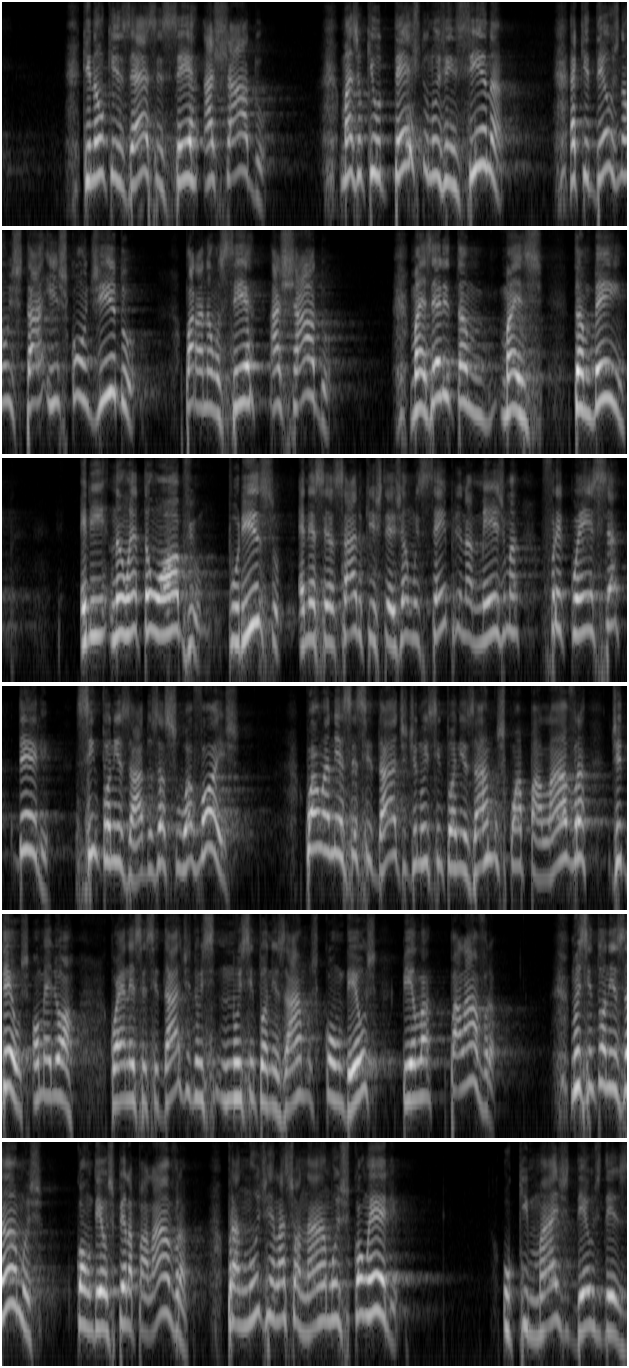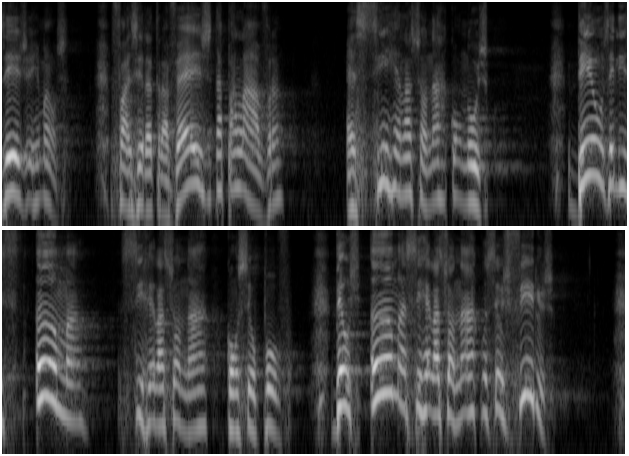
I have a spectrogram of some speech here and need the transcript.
que não quisesse ser achado. Mas o que o texto nos ensina é que Deus não está escondido para não ser achado. Mas ele tam, mas também ele não é tão óbvio. Por isso, é necessário que estejamos sempre na mesma frequência dele, sintonizados à sua voz. Qual a necessidade de nos sintonizarmos com a palavra de Deus? Ou melhor, qual é a necessidade de nos, nos sintonizarmos com Deus pela palavra? Nos sintonizamos com Deus pela palavra para nos relacionarmos com Ele. O que mais Deus deseja, irmãos, fazer através da palavra é se relacionar conosco. Deus, Ele ama se relacionar com o seu povo. Deus ama se relacionar com seus filhos.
